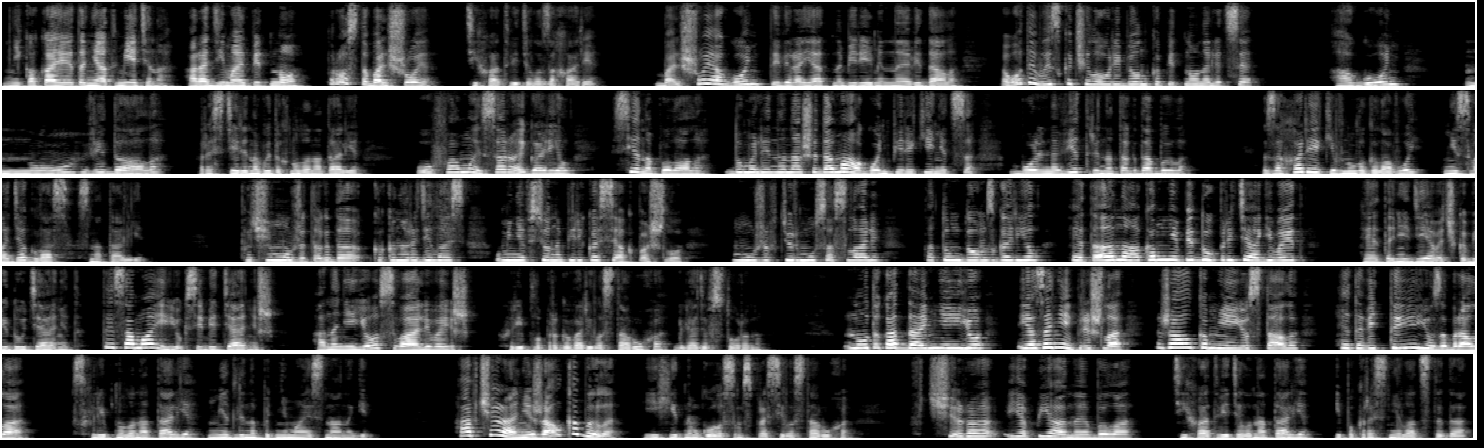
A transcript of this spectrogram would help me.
Никакая это не отметина, а родимое пятно, просто большое, тихо ответила Захария. Большой огонь ты, вероятно, беременная видала. Вот и выскочила у ребенка пятно на лице. Огонь? Ну, видала, растерянно выдохнула Наталья. У Фомы сарай горел, сено пылало. Думали, на наши дома огонь перекинется. Больно ветрено тогда было. Захария кивнула головой, не сводя глаз с Натальи. Почему же тогда, как она родилась, у меня все наперекосяк пошло? Мужа в тюрьму сослали, потом дом сгорел. Это она ко мне беду притягивает. Это не девочка беду тянет, ты сама ее к себе тянешь, а на нее сваливаешь, — хрипло проговорила старуха, глядя в сторону. «Ну так отдай мне ее, я за ней пришла, жалко мне ее стало, это ведь ты ее забрала», — всхлипнула Наталья, медленно поднимаясь на ноги. «А вчера не жалко было?» — ехидным голосом спросила старуха. «Вчера я пьяная была», — тихо ответила Наталья и покраснела от стыда.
